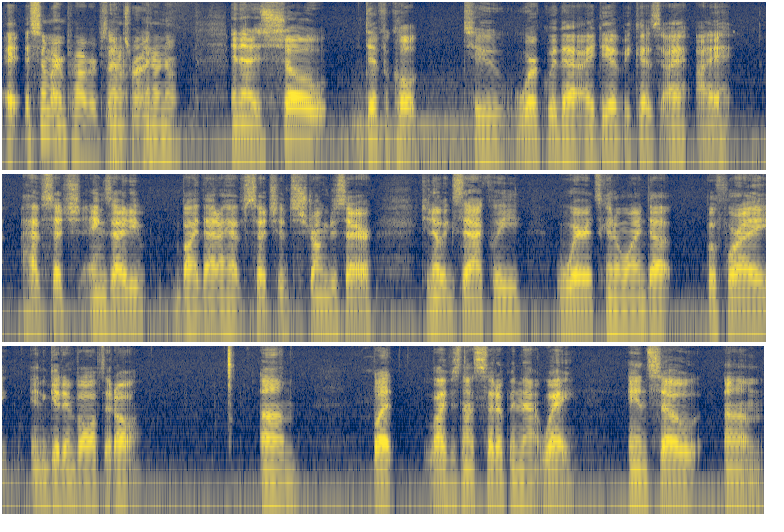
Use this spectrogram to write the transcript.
It- It's somewhere in Proverbs. I That's don't, I don't know. And that is so difficult to work with that idea because I, I have such anxiety by that. I have such a strong desire to know exactly where it's going to wind up before I get involved at all. Um, but life is not set up in that way, and so um,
